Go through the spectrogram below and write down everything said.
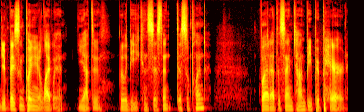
you're basically putting your livelihood. You have to really be consistent, disciplined, but at the same time be prepared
